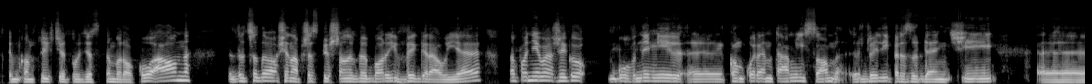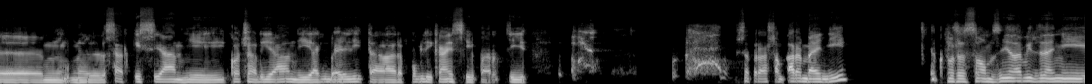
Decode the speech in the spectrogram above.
w tym konflikcie w 2020 roku, a on zdecydował się na przyspieszone wybory i wygrał je, no ponieważ jego głównymi e, konkurentami są byli prezydenci e, Sarkisian i Koczarian i jakby elita republikańskiej partii, przepraszam, Armenii, którzy są znienawidzeni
